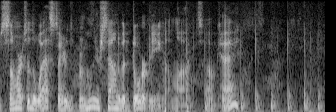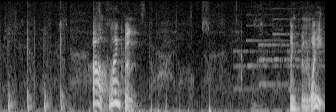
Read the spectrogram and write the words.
Somewhere to the west, I heard the familiar sound of a door being unlocked. Okay. Oh, Linkman. Linkman, wait.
